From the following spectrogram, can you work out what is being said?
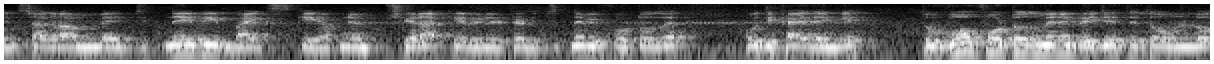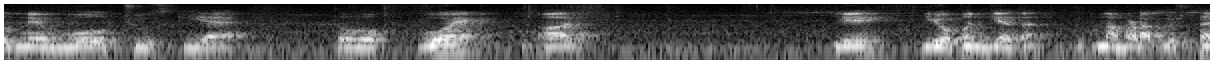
इंस्टाग्राम में जितने भी बाइक्स के, अपने शेरा के रिलेटेड जितने भी फ़ोटोज़ है, वो दिखाई देंगे। तो वो फ़ोटोज़ मैंने भेजे थे तो उन लोग ने वो चूज़ किया है। तो वो एक, और ये ये ओपन किया था। इतना बड़ा कुछ था।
